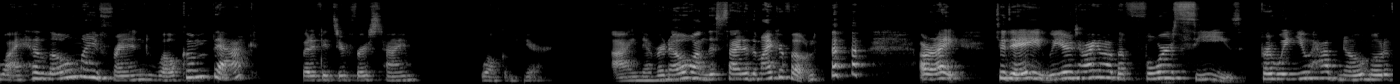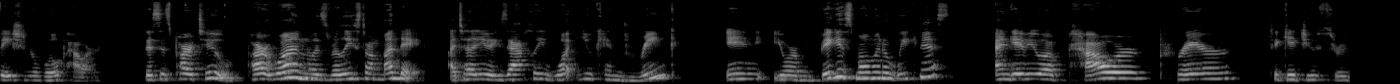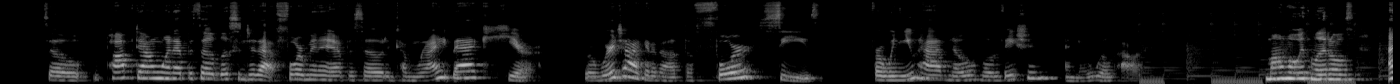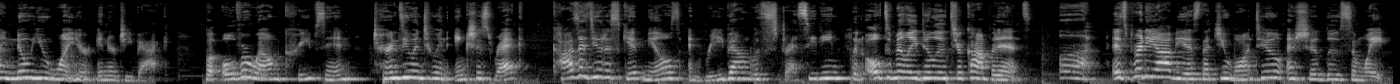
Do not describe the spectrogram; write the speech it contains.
Why, hello, my friend. Welcome back. But if it's your first time, welcome here. I never know on this side of the microphone. All right, today we are talking about the four C's for when you have no motivation or willpower. This is part two. Part one was released on Monday. I tell you exactly what you can drink in your biggest moment of weakness and give you a power prayer to get you through. So pop down one episode, listen to that four minute episode, and come right back here where we're talking about the four C's for when you have no motivation and no willpower. Mama with littles, I know you want your energy back, but overwhelm creeps in, turns you into an anxious wreck, causes you to skip meals and rebound with stress eating, then ultimately dilutes your confidence. Ugh, it's pretty obvious that you want to and should lose some weight.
